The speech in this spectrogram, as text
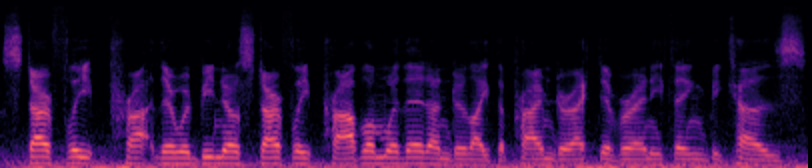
Starfleet pro- there would be no Starfleet problem with it under like the Prime Directive or anything because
